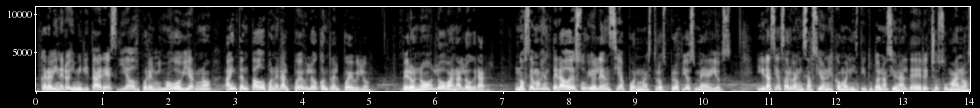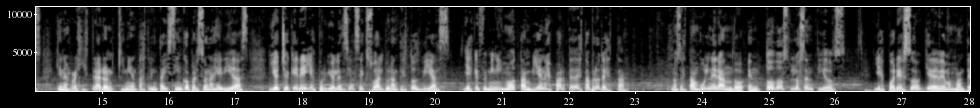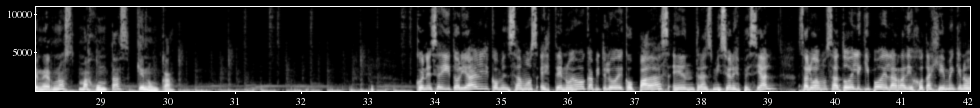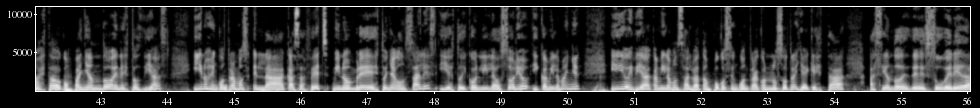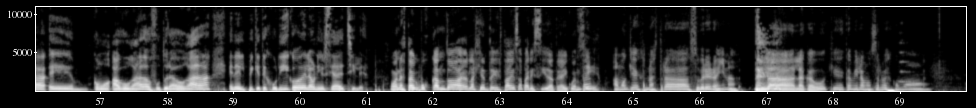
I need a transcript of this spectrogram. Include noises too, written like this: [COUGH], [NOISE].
Carabineros y militares, guiados por el mismo gobierno, han intentado poner al pueblo contra el pueblo, pero no lo van a lograr nos hemos enterado de su violencia por nuestros propios medios y gracias a organizaciones como el Instituto Nacional de Derechos Humanos, quienes registraron 535 personas heridas y 8 querellas por violencia sexual durante estos días. Y es que el feminismo también es parte de esta protesta. Nos están vulnerando en todos los sentidos y es por eso que debemos mantenernos más juntas que nunca. Con ese editorial comenzamos este nuevo capítulo de Copadas en transmisión especial. Saludamos a todo el equipo de la radio JGM que nos ha estado acompañando en estos días y nos encontramos en la Casa Fetch. Mi nombre es Toña González y estoy con Lila Osorio y Camila Mañet. Y hoy día Camila Monsalva tampoco se encuentra con nosotras ya que está haciendo desde su vereda eh, como abogada o futura abogada en el piquete jurídico de la Universidad de Chile. Bueno, está buscando a la gente que está desaparecida, ¿te das cuenta? Sí. Amo que es nuestra superheroína. La, la cagó que Camila Monsalva es como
